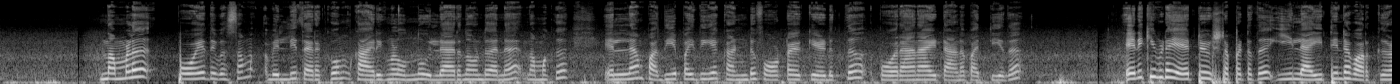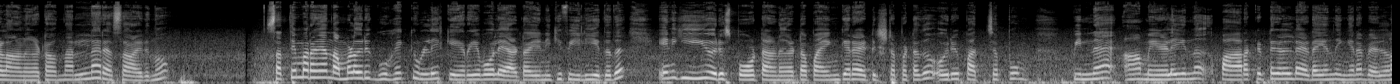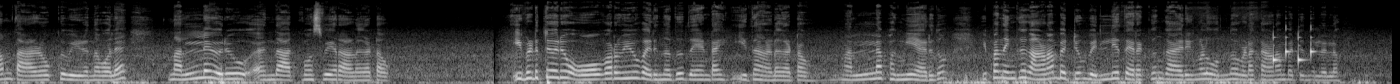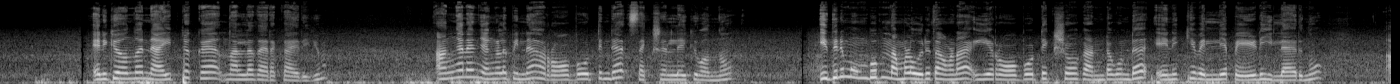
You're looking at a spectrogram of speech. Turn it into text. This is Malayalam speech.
നമ്മൾ പോയ ദിവസം വലിയ തിരക്കും കാര്യങ്ങളൊന്നും ഇല്ലായിരുന്നതുകൊണ്ട് തന്നെ നമുക്ക് എല്ലാം പതിയെ പതിയെ കണ്ട് ഫോട്ടോയൊക്കെ എടുത്ത് പോരാനായിട്ടാണ് പറ്റിയത്. എനിക്കിവിടെ ഏറ്റവും ഇഷ്ടപ്പെട്ടത് ഈ ലൈറ്റിന്റെ വർക്കുകളാണ് കേട്ടോ. നല്ല രസമായിരുന്നു. സത്യം പറഞ്ഞാൽ നമ്മളൊരു ഗുഹയ്ക്കുള്ളിൽ കയറിയ പോലെയാട്ടോ എനിക്ക് ഫീൽ ചെയ്തത്. എനിക്ക് ഈ ഒരു സ്പോട്ടാണ് കേട്ടോ ഭയങ്കരമായിട്ട് ഇഷ്ടപ്പെട്ടത്. ഒരു പച്ചപ്പും പിന്നെ ആ മേളയിൽ നിന്ന് പാറക്കെട്ടുകളുടെ ഇടയിൽ നിന്ന് ഇങ്ങനെ വെള്ളം താഴോക്ക് വീഴുന്ന പോലെ നല്ലൊരു എന്താ അറ്റ്മോസ്ഫിയറാണ് കേട്ടോ. ഇവിടുത്തെ ഒരു ഓവർവ്യൂ വരുന്നത് വേണ്ട ഇതാണ് കേട്ടോ. നല്ല ഭംഗിയായിരുന്നു. ഇപ്പം നിങ്ങൾക്ക് കാണാൻ പറ്റും വലിയ തിരക്കും കാര്യങ്ങളും ഒന്നും ഇവിടെ കാണാൻ പറ്റുന്നില്ലല്ലോ. എനിക്ക് തോന്നുന്നു നൈറ്റൊക്കെ നല്ല തിരക്കായിരിക്കും. അങ്ങനെ ഞങ്ങൾ പിന്നെ റോബോട്ടിന്റെ സെക്ഷനിലേക്ക് വന്നു. ഇതിനു മുമ്പും നമ്മൾ ഒരു തവണ ഈ റോബോട്ടിക് ഷോ കണ്ടുകൊണ്ട് എനിക്ക് വലിയ പേടിയില്ലായിരുന്നു.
